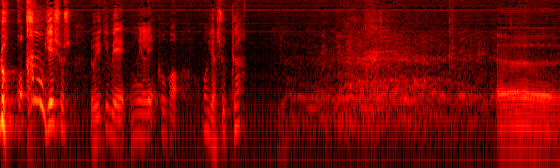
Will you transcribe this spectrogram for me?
"Loh, kok kamu Yesus?" Loh, iki milikku kok. Oh, ya sudah. Uh,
